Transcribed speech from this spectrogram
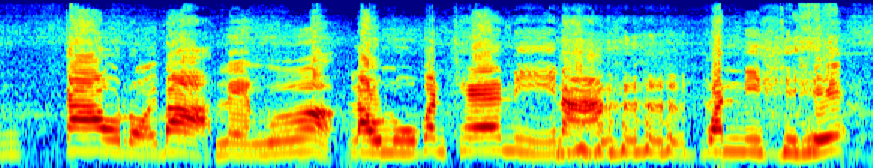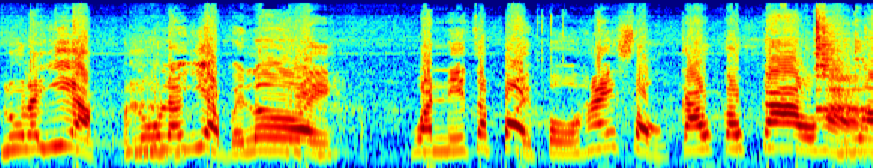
5,900 บาท แรงเวอร์เรารู้กันแค่นี้นะ วันนี้ รู้แล้วเหยียบ รู้แล้วเหยียบไว้เลย วันนี้จะปล่อยโปรให้ 2999 ค่ะว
